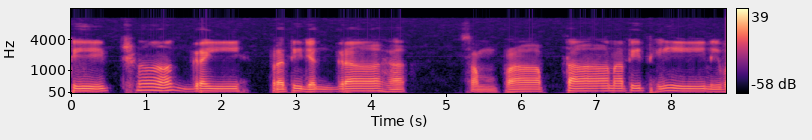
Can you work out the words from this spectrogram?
तीक्ष्णाग्रैः प्रतिजग्राह सम्प्राप्तानतिथीनिव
